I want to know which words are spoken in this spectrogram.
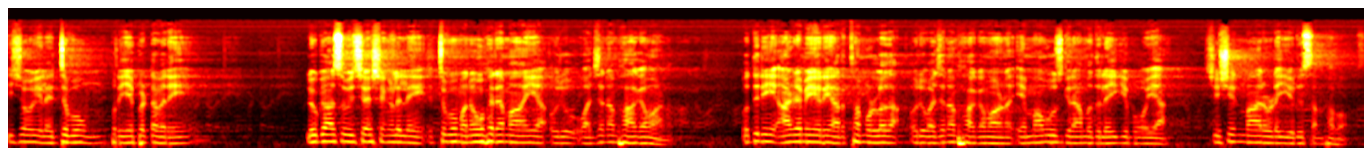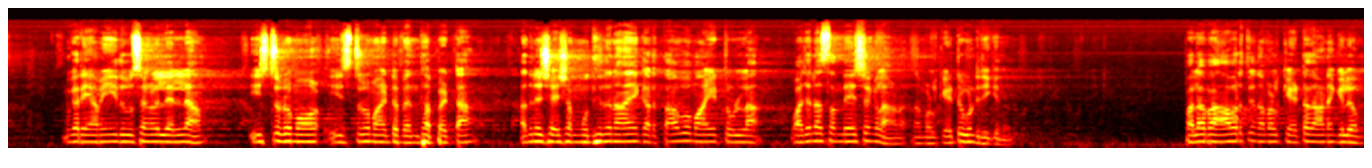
ഈശോയിൽ ഏറ്റവും പ്രിയപ്പെട്ടവരെ ലുകാസുവിശേഷങ്ങളിലെ ഏറ്റവും മനോഹരമായ ഒരു വചനഭാഗമാണ്. ഒത്തിരി ആഴമേറിയ അർത്ഥമുള്ള ഒരു വചനഭാഗമാണ് എമ്മാവൂസ് ഗ്രാമത്തിലേക്ക് പോയ ശിഷ്യന്മാരുടെ ഈ ഒരു സംഭവം. നമുക്കറിയാം ഈ ദിവസങ്ങളിലെല്ലാം ഈസ്റ്ററുമോ ഈസ്റ്ററുമായിട്ട് ബന്ധപ്പെട്ട അതിനുശേഷം മുദിതനായ കർത്താവുമായിട്ടുള്ള വചന സന്ദേശങ്ങളാണ് നമ്മൾ കേട്ടുകൊണ്ടിരിക്കുന്നത്. പല ആവർത്തി നമ്മൾ കേട്ടതാണെങ്കിലും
